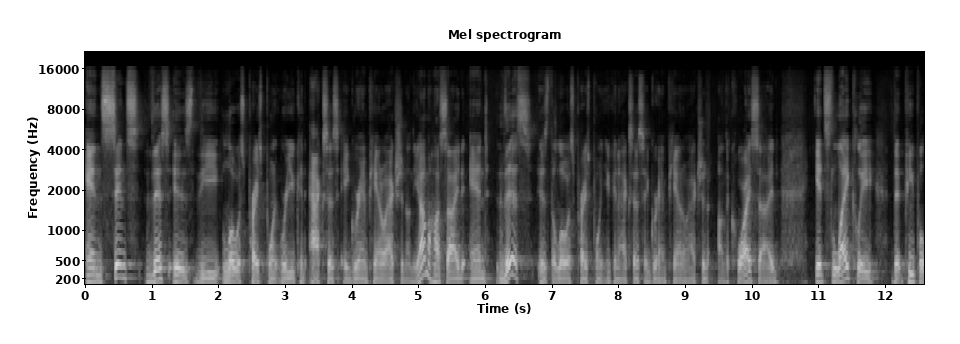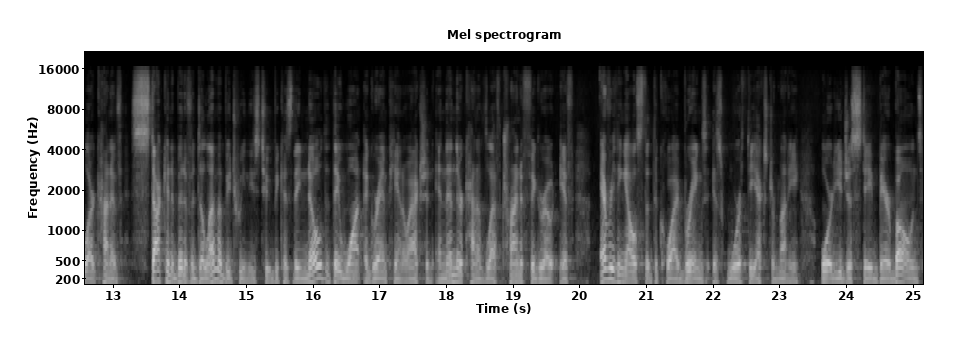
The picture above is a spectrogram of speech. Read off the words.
And since this is the lowest price point where you can access a grand piano action on the Yamaha side, and this is the lowest price point you can access a grand piano action on the Kawai side, it's likely that people are kind of stuck in a bit of a dilemma between these two because they know that they want a grand piano action and then they're kind of left trying to figure out if everything else that the Kawai brings is worth the extra money, or do you just stay bare bones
